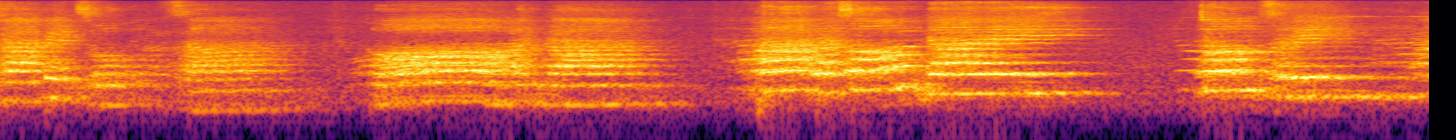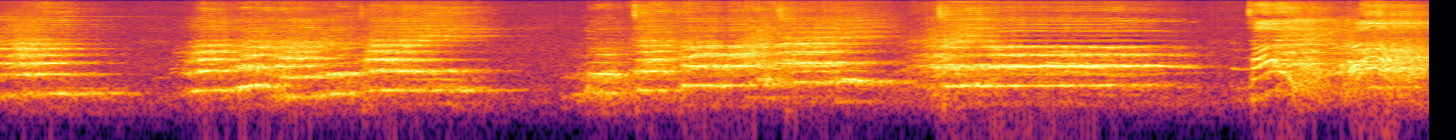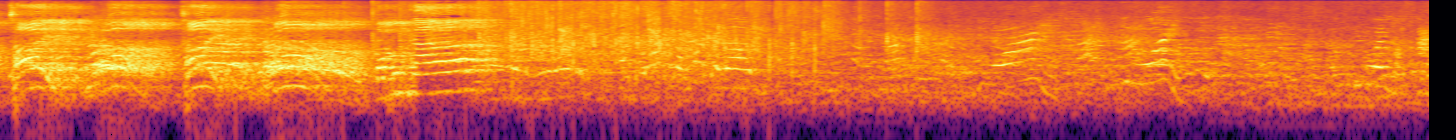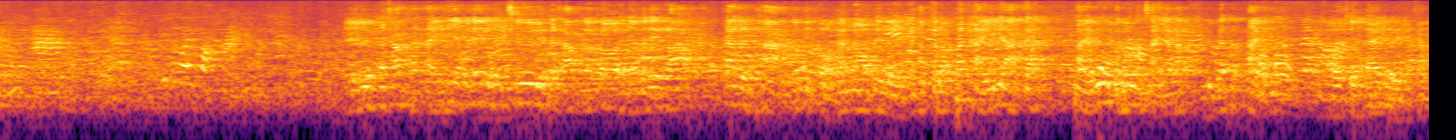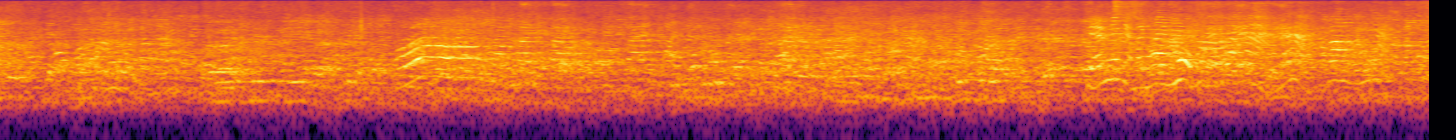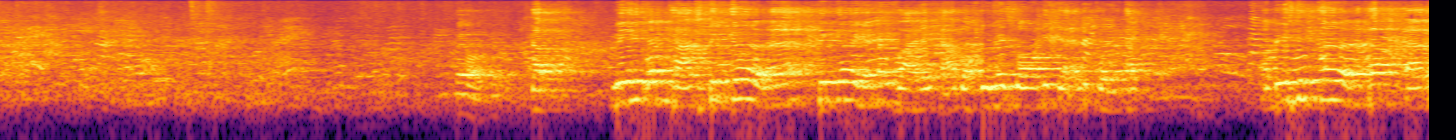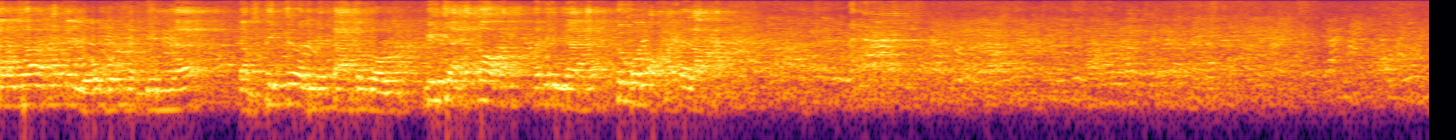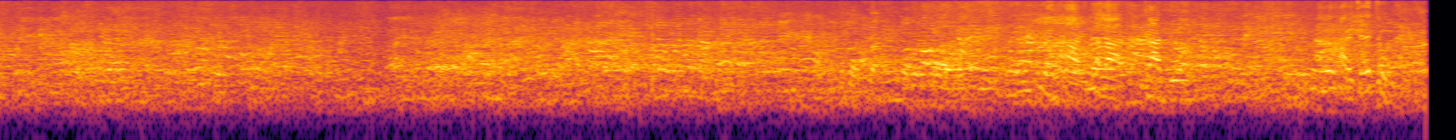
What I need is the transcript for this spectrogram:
ชาเป็นสุขสารขอบรรดาพระประสงค์ใด จงสริงรังพลังพระหฤทัยดุจจะถวายชัยชัยโยใช่โยใช่โยใช่โยขอบคุณครับ พี่บอยพี่บอยพี่บอยบอกหันค่ะพี่บอยบอกหัน อย่าลืมนะครับท่านไหนที่ยังไม่ได้ลงชื่อนะครับ แล้วก็ยังไม่ได้รับค่าเดินทางก็ติดต่อด้านนอกได้เลยนะครับสำหรับท่านไหนอยากจะถ่ายรูปกับพระบรมฉายาลักษณ์หรือจะถ่ายรูปเชิญได้เลยนะครับ เจ๊เนี่ยอย่ามาถ่ายรูปอะไรอะเนี่ยข้างนี้เนี่ย ไม่ออกกับมีคนถามสติ๊กเกอร์นะสติ๊กเกอร์เห็นทางฝ่ายเลขาบอกอยู่ในซองที่แจกทุกคนนะครับเอามีสติ๊กเกอร์นะครับตาธรรมชาติท่านในหลวงผลแผ่นดินนะกับสติ๊กเกอร์ที่เป็นตาชมรมมีแจกข้างนอกครับท่านยืนยันครับทุกคนออกไปได้รับครับ 别走了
